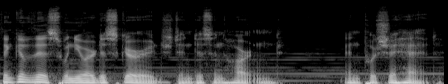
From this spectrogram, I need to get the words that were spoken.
Think of this when you are discouraged and disheartened, and push ahead.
